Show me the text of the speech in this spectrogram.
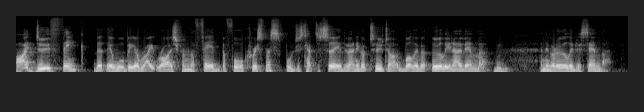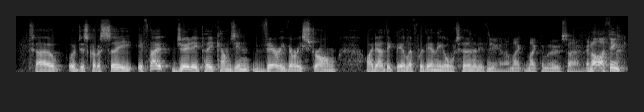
I do think that there will be a rate rise from the Fed before Christmas. We'll just have to see. They've only got two times. Well, they've got early November mm. and they've got early December. So we've just got to see if that GDP comes in very, very strong. I don't think they're left with any alternative. Yeah, they'll make make the move. So, and I think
